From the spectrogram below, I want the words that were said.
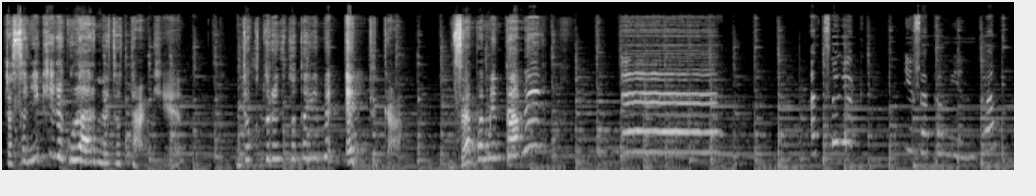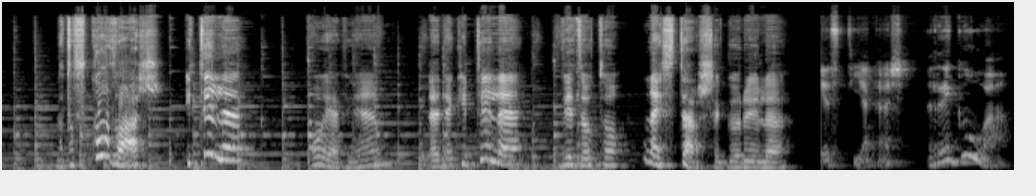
Czasowniki regularne to takie, do których dodajemy etka. Zapamiętamy? No to wkuwasz i tyle. O, ja wiem. Edek i tyle. Wiedzą to najstarsze goryle. Jest jakaś reguła.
